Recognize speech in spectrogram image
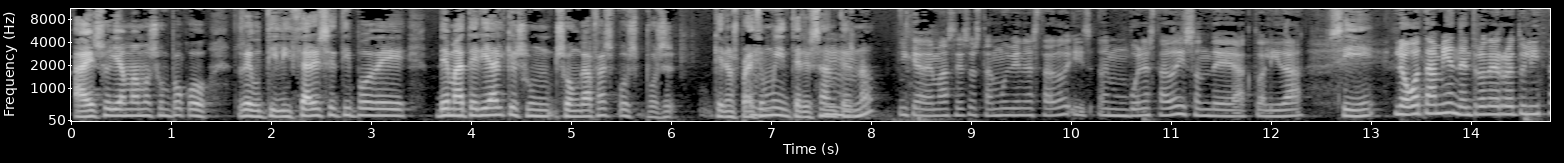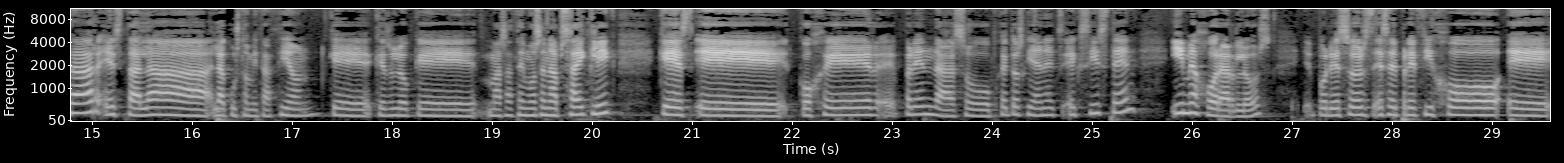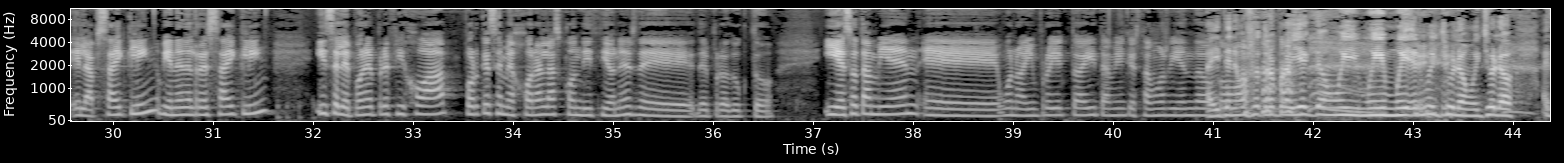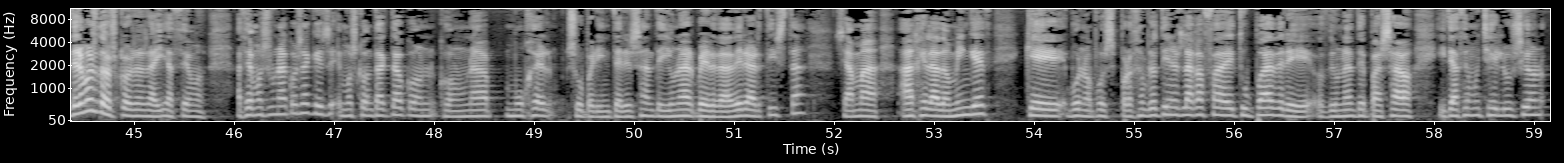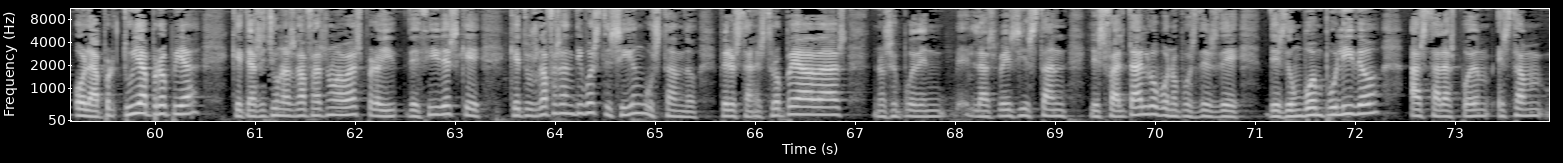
a eso llamamos un poco reutilizar ese tipo de, de material que son, son gafas pues, pues que nos parecen mm. muy interesantes, ¿no? Y que además eso está muy bien estado y en buen estado y son de actualidad. Sí. Luego también dentro de reutilizar está la, la customización, que, que, es lo que más hacemos en Upcyclic, que es eh, coger eh, prendas o objetos que ya existen y mejorarlos. Por eso es, el prefijo, eh, el upcycling, viene del recycling y se le pone el prefijo up porque se mejoran las condiciones del producto. Y eso también, eh, bueno, hay un proyecto ahí también que estamos viendo. Ahí tenemos otro proyecto muy, muy, muy, es muy chulo, muy chulo. Tenemos dos cosas ahí hacemos. Hacemos una cosa que es, hemos contactado con, con una mujer súper interesante y una verdadera artista, se llama Ángela Domínguez, que, bueno, pues por ejemplo tienes la gafa de tu padre o de un antepasado y te hace mucha ilusión, o la tuya propia, que te has hecho unas gafas nuevas, pero decides que, que tus gafas antiguas te siguen gustando, pero están estropeadas, no se pueden, las ves y están, les falta algo, bueno, pues desde, desde un buen pulido hasta las pueden,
